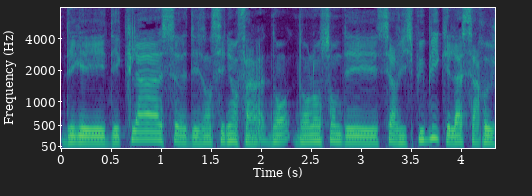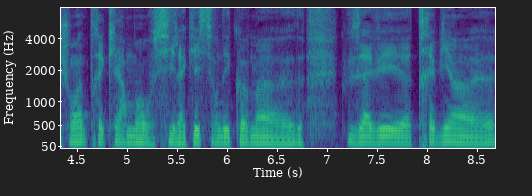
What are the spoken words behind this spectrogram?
des, classes, des enseignants, enfin, dans, dans l'ensemble des services publics. Et là, ça rejoint très clairement aussi la question des communs que vous avez très bien euh,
